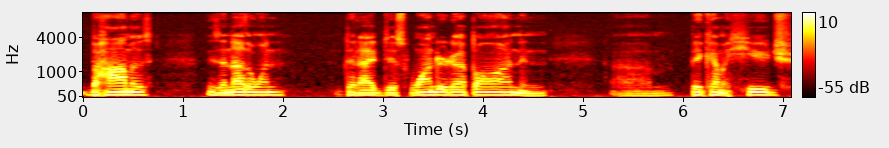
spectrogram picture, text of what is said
Bahamas is another one that I just wandered up on and um, become a huge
